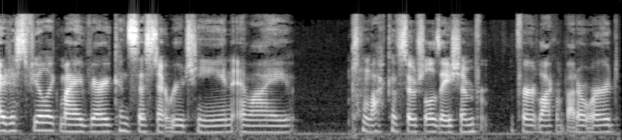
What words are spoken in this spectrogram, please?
I just feel like my very consistent routine and my lack of socialization, for, lack of a better word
